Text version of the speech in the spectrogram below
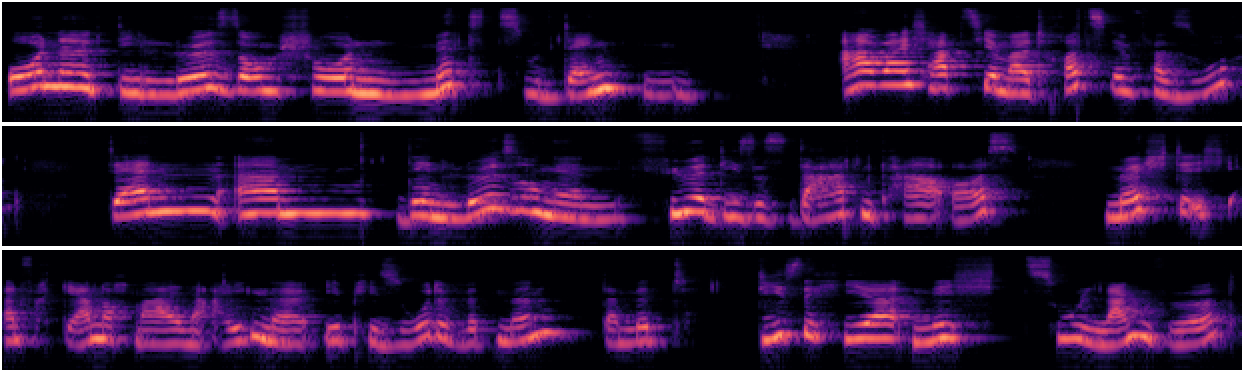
ohne die Lösung schon mitzudenken. Aber ich habe es hier mal trotzdem versucht, denn ähm, den Lösungen für dieses Datenchaos möchte ich einfach gern noch mal eine eigene Episode widmen, damit diese hier nicht zu lang wird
